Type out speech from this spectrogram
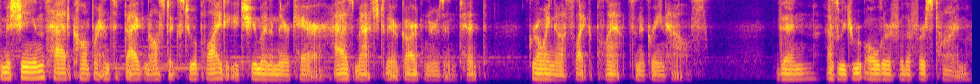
The machines had comprehensive diagnostics to apply to each human in their care, as matched their gardener's intent, growing us like plants in a greenhouse. Then, as we grew older for the first time,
